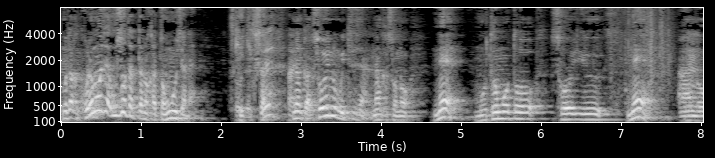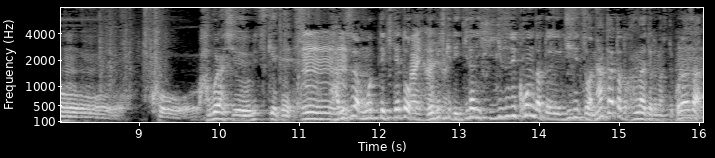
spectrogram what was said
もうだからこれもじゃあ嘘だったのかと思うじゃない？結局さ、ねはい。なんかそういうのも言ってたじゃん。なんかその、ね、もともとそういう、ね、あのーこう、歯ブラシを呼びつけて、歯ブラシは持ってきてと呼びつけていきなり引きずり込んだという事実はなかったと考えております。これはさ、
